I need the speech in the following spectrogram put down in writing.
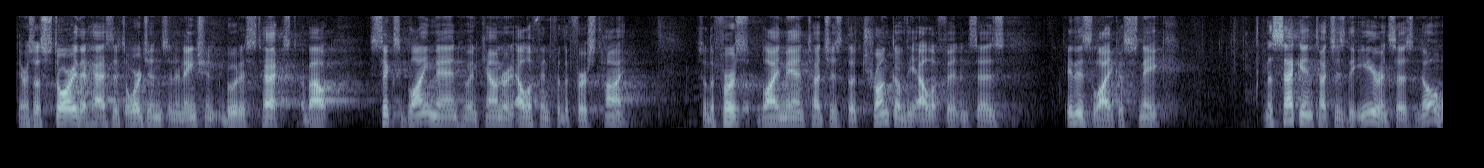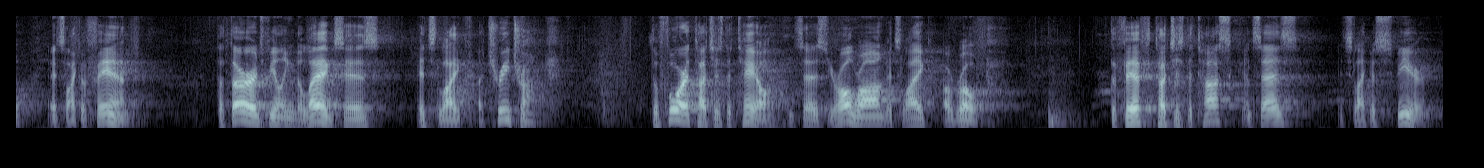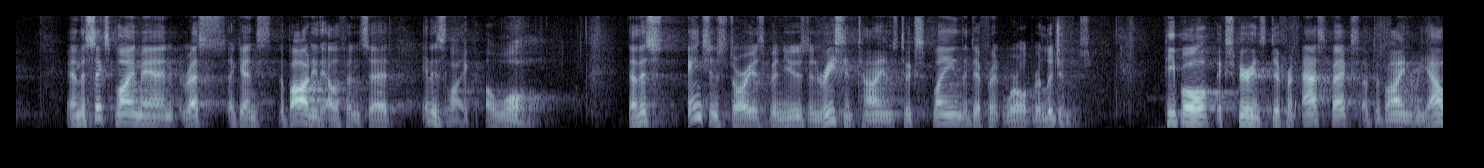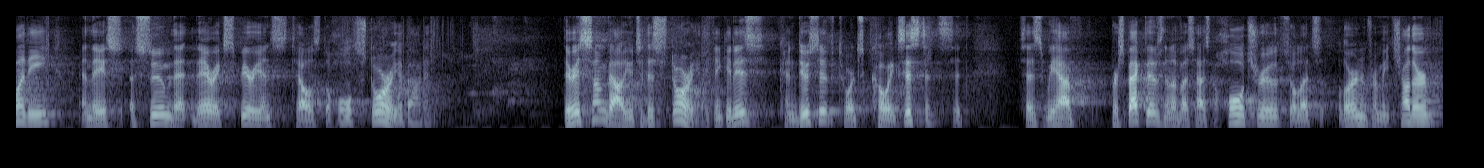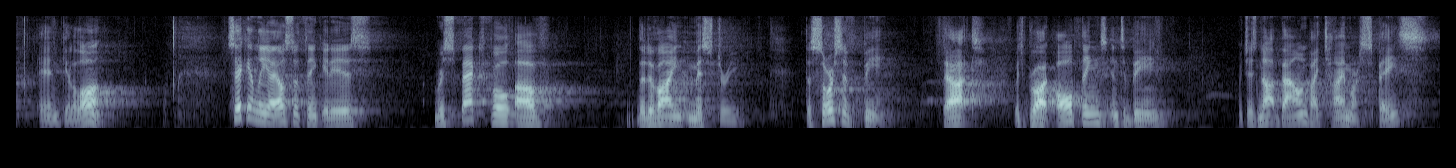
There's a story that has its origins in an ancient Buddhist text about six blind men who encounter an elephant for the first time. So the first blind man touches the trunk of the elephant and says, It is like a snake. The second touches the ear and says, No, it's like a fan. The third, feeling the leg, says, It's like a tree trunk. The fourth touches the tail and says, You're all wrong, it's like a rope. The fifth touches the tusk and says, It's like a spear. And the sixth blind man rests against the body of the elephant and said, It is like a wall. Now, this ancient story has been used in recent times to explain the different world religions. People experience different aspects of divine reality and they assume that their experience tells the whole story about it. There is some value to this story. I think it is conducive towards coexistence. It says we have perspectives, none of us has the whole truth, so let's learn from each other and get along. Secondly, I also think it is respectful of the divine mystery, the source of being, that which brought all things into being, which is not bound by time or space,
